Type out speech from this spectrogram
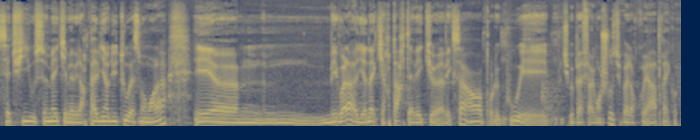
cette fille ou ce mec qui m'avait l'air pas bien du tout à ce moment-là. Et euh, mais voilà, il y en a qui repartent avec euh, avec ça, hein, pour le coup. Et tu peux pas faire grand-chose. Tu peux pas leur courir après, quoi.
